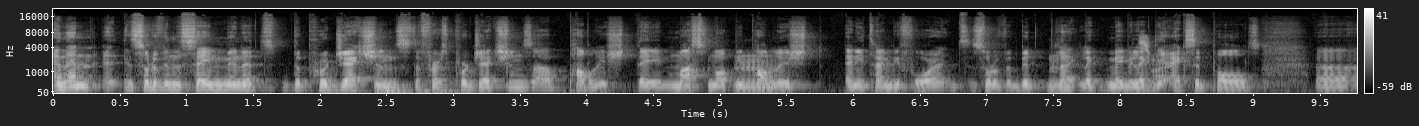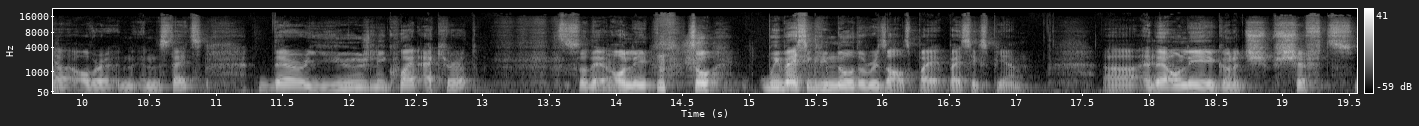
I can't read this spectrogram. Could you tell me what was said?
and then uh, sort of in the same minute the projections the first projections are published. They must not be published anytime before. It's sort of a bit like, like maybe like the exit polls uh, uh, over in, in the states. They're usually quite accurate. So they're only so we basically know the results by, by 6 p.m uh, and they're only going to ch- shift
